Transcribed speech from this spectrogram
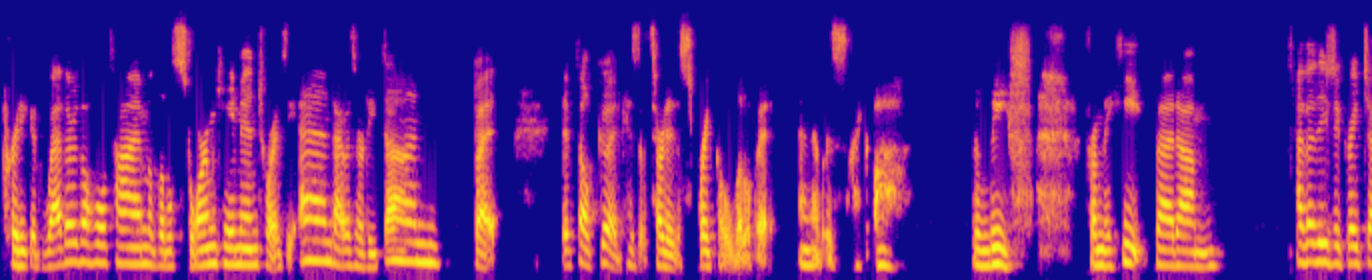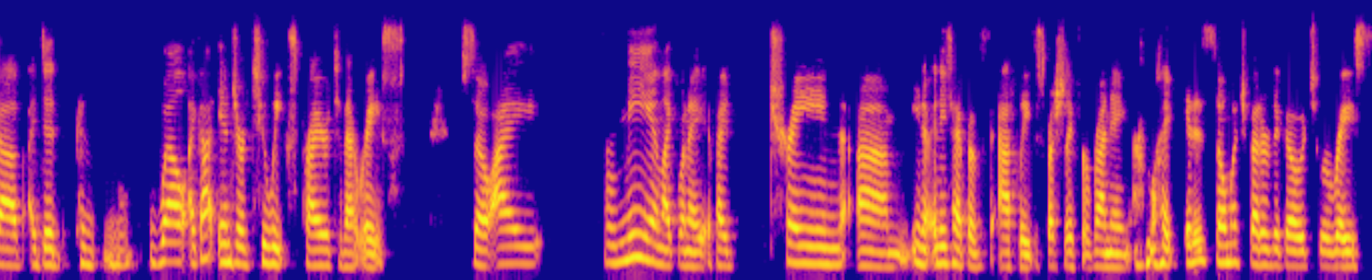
pretty good weather the whole time. A little storm came in towards the end. I was already done, but it felt good because it started to sprinkle a little bit. And it was like, oh, relief from the heat. But um, I thought they did a great job. I did well. I got injured two weeks prior to that race, so I for me and like when i if i train um, you know any type of athlete especially for running i'm like it is so much better to go to a race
